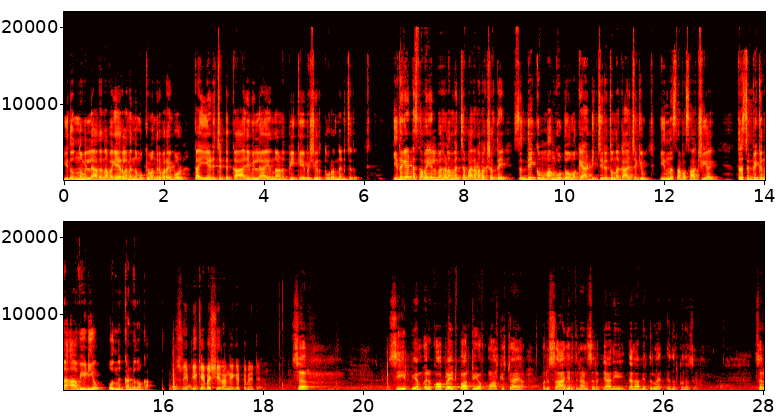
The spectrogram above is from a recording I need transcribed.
ഇതൊന്നുമില്ലാതെ നവകേരളം എന്ന് മുഖ്യമന്ത്രി പറയുമ്പോൾ കൈയടിച്ചിട്ട് കാര്യമില്ല എന്നാണ് പി കെ ബഷീർ തുറന്നടിച്ചത്. ഇത് കേട്ട സഭയിൽ ബഹളം വെച്ച ഭരണപക്ഷത്തെ സിദ്ദീഖും മങ്കൂട്ടവുമൊക്കെ അടിച്ചിരുത്തുന്ന കാഴ്ചയ്ക്കും ഇന്ന് സഭ സാക്ഷിയായി. ത്രസിപ്പിക്കുന്ന ആ വീഡിയോ ഒന്ന് കണ്ടു നോക്കാം. ശ്രീ പി കെ ബഷീർ അങ്ങേക്ക് എട്ട് minute. Sir C P M ഒരു കോപ്പറേറ്റ് പാർട്ടി ഓഫ് മാർക്സിസ്റ്റ് ആയ ഒരു സാഹചര്യത്തിലാണ് സർ ഞാൻ ഈ ധനാഭ്യർത്ഥികളെ എതിർക്കുന്നത് സർ. സർ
